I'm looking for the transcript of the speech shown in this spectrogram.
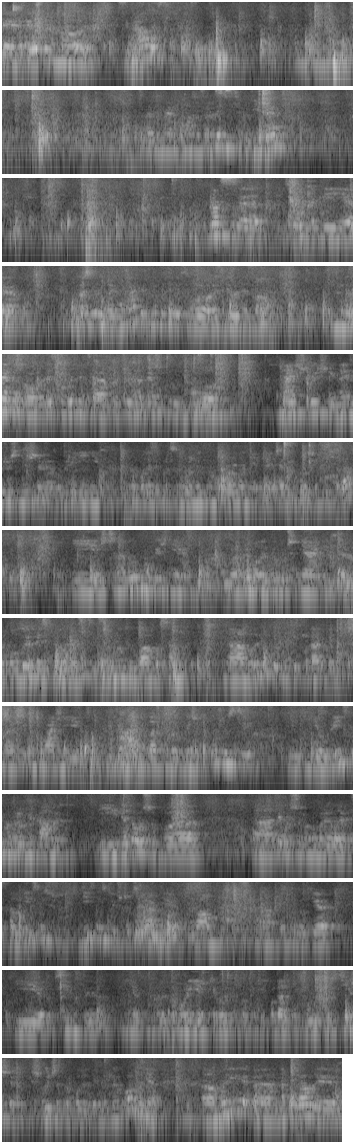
Е, екстрено зібралися. Моя команда зараз підійде. У нас е, сьогодні такий важливий момент, тому хотілося його розділити з вами. Ви знаєте, що Одеська митниця працює на те, що тут було найшвидше і найзручніше в Україні проходити процедуру митного оформлення для чесних платників податків. І ще на минулому тижні ми отримали доручення від голови Одеської області звернути увагу саме на великих платників податків, на ті компанії, які мають власні виробничі потужності, які є українськими виробниками. І для того, щоб е, те, про що ми говорили, стало дійсністю, дійсністю, щоб справді вам, е, які тут є, і всім, хто є в тому реєстрі великих платників податків, було простіше і швидше проходити митне оформлення, е, ми е, написали е,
